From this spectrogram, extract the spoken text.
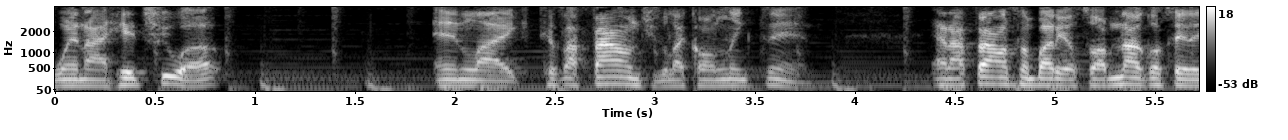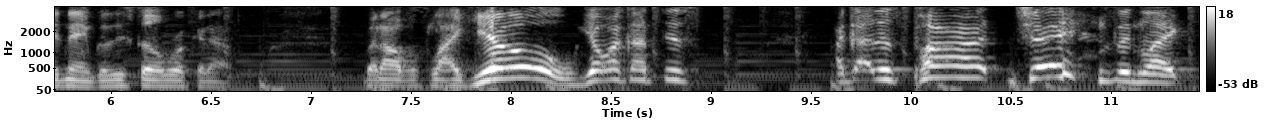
when i hit you up and like because i found you like on linkedin. And i found somebody else so i'm not going to say their name because he's still working out. But i was like yo yo i got this I got this pod, James, and like,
